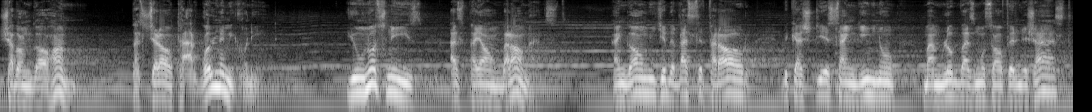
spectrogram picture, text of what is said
شبانگاهان. پس چرا تعقل نمی کنید یونس نیز از پیامبران است. هنگامی که به قصد فرار به کشتی سنگین و مملو از مسافر نشست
